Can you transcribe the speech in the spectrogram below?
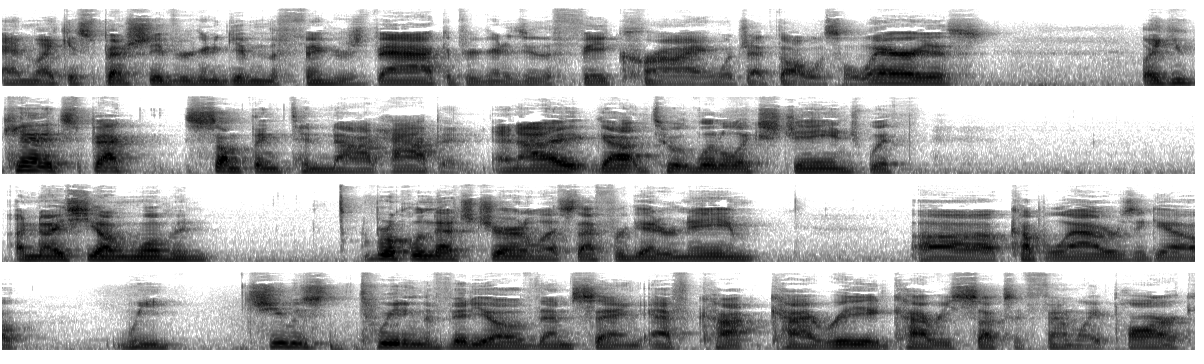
And like especially if you're gonna give them the fingers back, if you're gonna do the fake crying, which I thought was hilarious. Like you can't expect something to not happen. And I got into a little exchange with a nice young woman, Brooklyn Nets journalist, I forget her name, uh, a couple hours ago. We she was tweeting the video of them saying F Ky- Kyrie and Kyrie sucks at Fenway Park.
